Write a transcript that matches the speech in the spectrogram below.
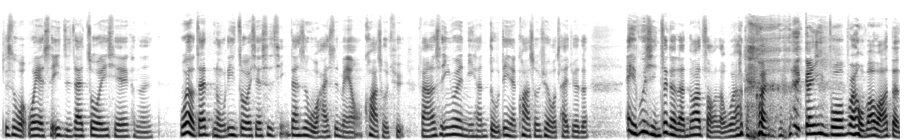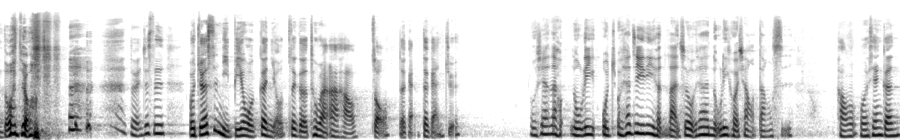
就是我我也是一直在做一些可能。我有在努力做一些事情，但是我还是没有跨出去。反而是因为你很笃定的跨出去，我才觉得，哎、欸，不行，这个人都要走了，我要赶快 跟一波，不然我不知道我要等多久。对，就是我觉得是你比我更有这个突然啊，好走的感的感觉。我现在在努力，我我现在记忆力很烂，所以我现在努力回想我当时。好，我先跟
